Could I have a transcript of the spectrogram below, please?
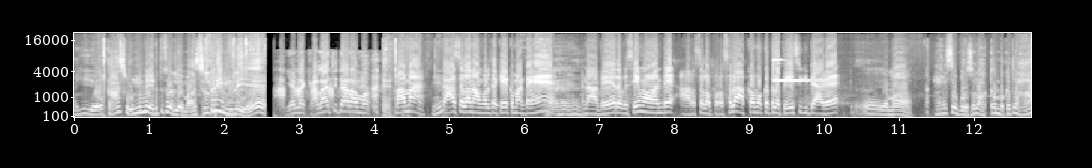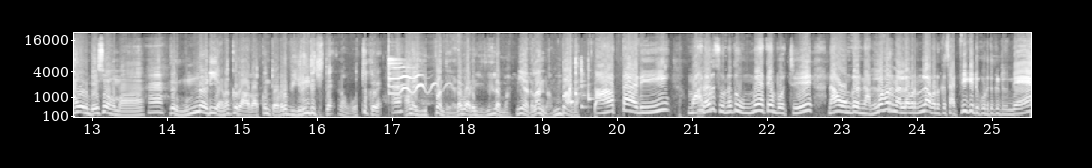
ஐயோ காசு ஒண்ணுமே எடுத்துட்டு வரலையம்மா. சில்லறையும் இல்லையே. என்ன கலாச்சிட்டாராமா? மாமா காசெல்லாம் நான் உங்கள்ட்ட கேட்க மாட்டேன். நான் வேற விஷயமா வந்தேன். அரசல புரசல அக்கம் பக்கத்துல பேசிக்கிட்டாங்க ஏம்மா அரச புரசல அக்கம் பக்கத்துல ஆயிரம் பேசுவாங்கம்மா. முன்னாடி எனக்கு ராதாக்கும் தொடர்பு இருந்துச்சுட்டேன். நான் ஒத்துக்கிறேன். ஆனா இப்ப அந்த இடபாடு இல்லம்மா. நீ அதெல்லாம் நம்பாத. ஆத்தாடி மலர் சொன்னது உண்மையாத்தான் போச்சு. நான் உங்களை நல்லவர் நல்லவர்னு அவருக்கு சர்டிபிகேட் கொடுத்துக்கிட்டு இருந்தேன்.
